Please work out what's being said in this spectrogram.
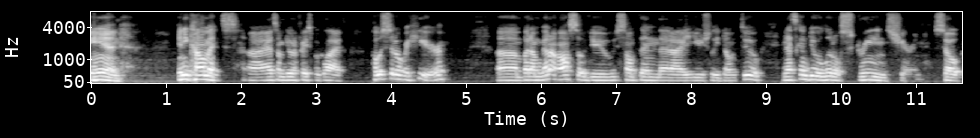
And any comments uh, as I'm doing a Facebook Live? Post it over here. Um, but I'm going to also do something that I usually don't do, and that's going to do a little screen sharing. So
